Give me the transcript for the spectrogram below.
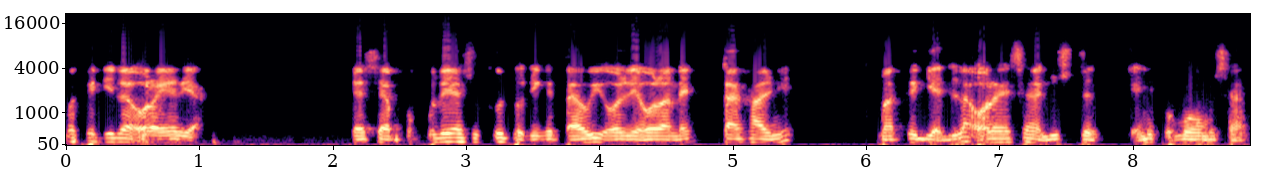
maka dia adalah orang yang riak. Dan siapa pula yang suka untuk diketahui oleh orang lain tentang halnya, maka dia adalah orang yang sangat dusta. Yang ini pembohong besar.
